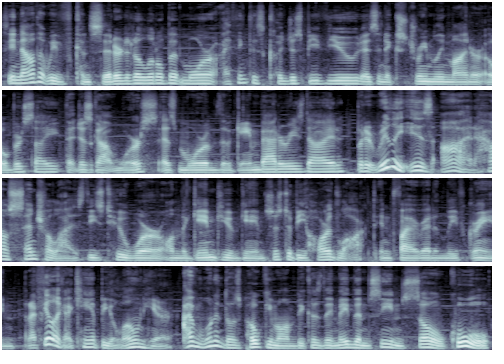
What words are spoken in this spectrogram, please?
See, now that we've considered it a little bit more, I think this could just be viewed as an extremely minor oversight that just got worse as more of the game batteries died. But it really is odd how centralized these two were on the GameCube games just to be hardlocked in Fire Red and Leaf Green. And I feel like I can't be alone here. I wanted those Pokemon because they made them seem so cool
